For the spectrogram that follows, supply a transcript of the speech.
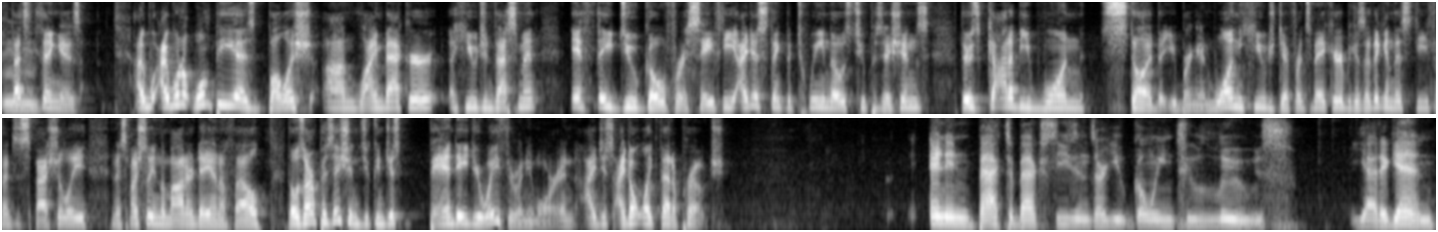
That's the mm-hmm. thing is, I, I won't, won't be as bullish on linebacker, a huge investment, if they do go for a safety. I just think between those two positions, there's got to be one stud that you bring in, one huge difference maker, because I think in this defense, especially, and especially in the modern day NFL, those aren't positions you can just band aid your way through anymore. And I just, I don't like that approach. And in back to back seasons, are you going to lose yet again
